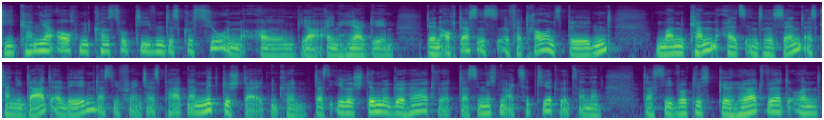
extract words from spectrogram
die kann ja auch mit konstruktiven Diskussionen äh, ja, einhergehen. Denn auch das ist äh, vertrauensbildend. Man kann als Interessent, als Kandidat erleben, dass die Franchise-Partner mitgestalten können, dass ihre Stimme gehört wird, dass sie nicht nur akzeptiert wird, sondern dass sie wirklich gehört wird und,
